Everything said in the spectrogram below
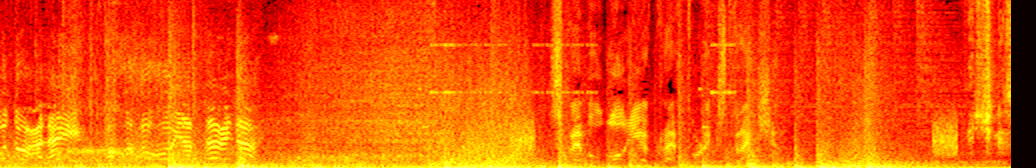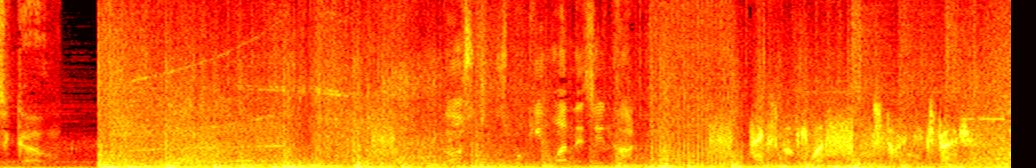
ردوا علي! أخذوه يا قاعدة! Scramble all aircraft for extraction. Mission is a go. Ghost, Spooky 1 is in hot. Thanks, Spooky One. Starting extraction.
